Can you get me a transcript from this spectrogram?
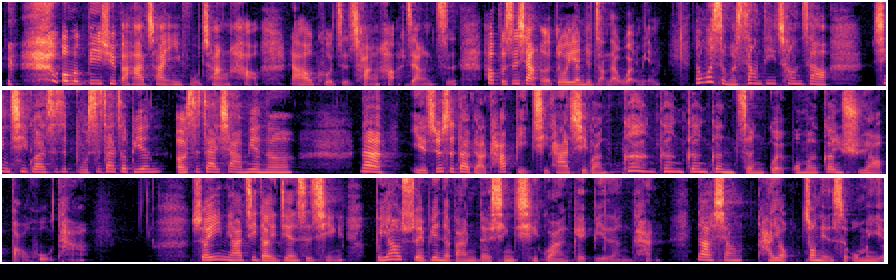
我们必须把它穿衣服穿好，然后裤子穿好，这样子。它不是像耳朵一样就长在外面。那为什么上帝创造性器官是不是在这边，而是在下面呢？那也就是代表它比其他器官更、更、更、更珍贵，我们更需要保护它。所以你要记得一件事情，不要随便的把你的性器官给别人看。那像还有重点是，我们也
